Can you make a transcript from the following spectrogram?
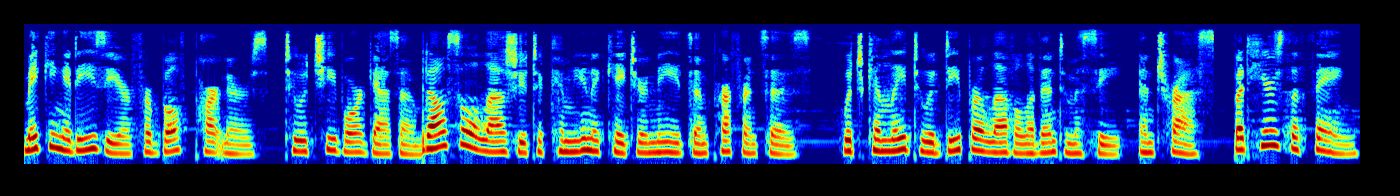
making it easier for both partners to achieve orgasm. It also allows you to communicate your needs and preferences, which can lead to a deeper level of intimacy and trust. But here's the thing,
